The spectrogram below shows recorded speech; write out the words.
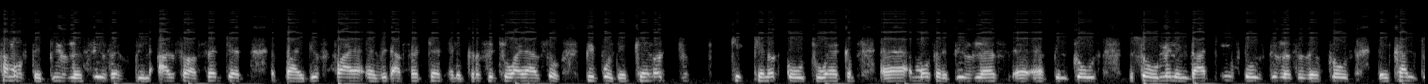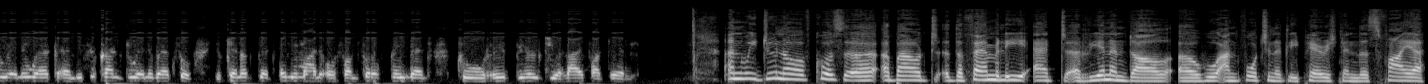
some of the businesses have been also affected by this fire as it affected electricity wires. So people, they cannot cannot go to work. Uh, most of the business uh, have been closed. So meaning that if those businesses have closed, they can't do any work. And if you can't do any work, so you cannot get any money or some sort of payment to rebuild your life again. And we do know, of course, uh, about the family at uh, Rheenendal uh, who unfortunately perished in this fire.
